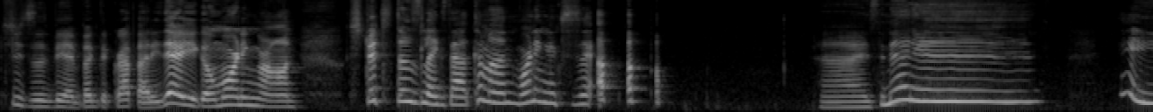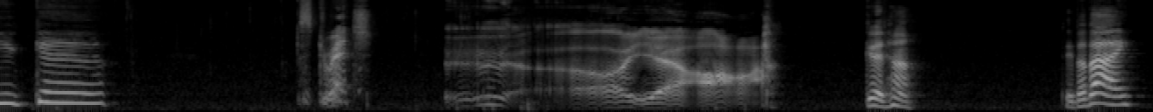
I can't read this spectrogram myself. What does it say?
she said, "Be I bugged the crap out of you." There you go. Morning, Ron. Stretch those legs out. Come on. Morning exercise. Up, up, up. Nice and Adams. There you go. Stretch. Oh, yeah. Good, huh? Say bye-bye.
